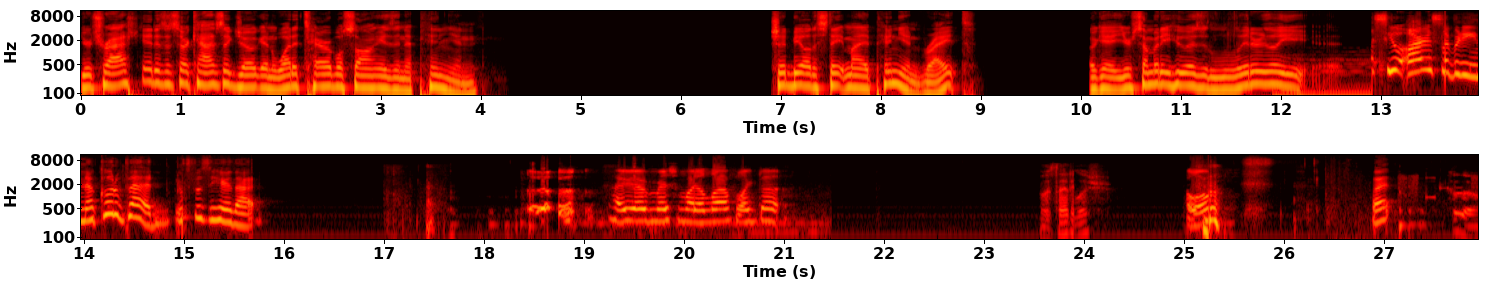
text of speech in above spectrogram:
Your trash kid is a sarcastic joke, and what a terrible song is an opinion. Should be able to state my opinion, right? Okay, you're somebody who is literally. Yes, you are a celebrity. Now go to bed. You're supposed to hear that. Have you ever missed my laugh like that? Was that English? Hello? What? Hello.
